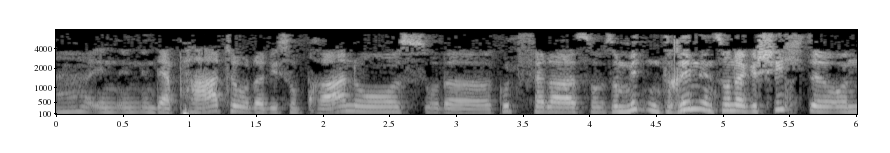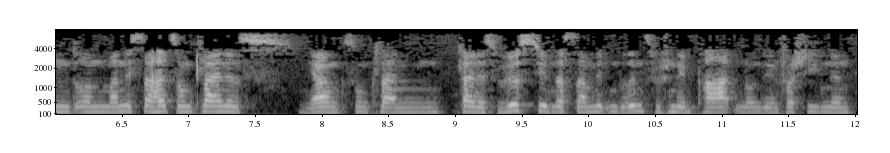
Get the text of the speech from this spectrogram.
äh, in, in, in der Pate oder die Sopranos oder Goodfellas, so, so mittendrin in so einer Geschichte. Und, und man ist da halt so ein kleines, ja, so ein klein, kleines Würstchen, das da mittendrin zwischen den Paten und den verschiedenen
